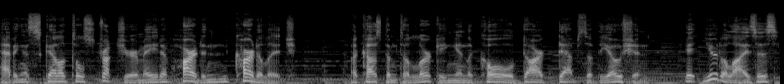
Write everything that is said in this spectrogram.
having a skeletal structure made of hardened cartilage. Accustomed to lurking in the cold, dark depths of the ocean, it utilizes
